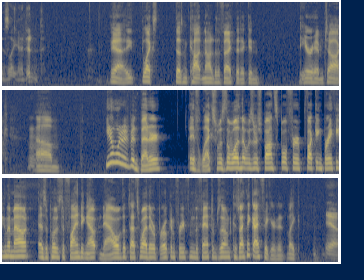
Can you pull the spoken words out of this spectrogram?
It's like I didn't. Yeah, he, Lex doesn't cotton on to the fact that it can hear him talk. Mhm. Um, you know what would have been better if Lex was the one that was responsible for fucking breaking them out, as opposed to finding out now that that's why they were broken free from the Phantom Zone. Because I think I figured it. Like Yeah,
